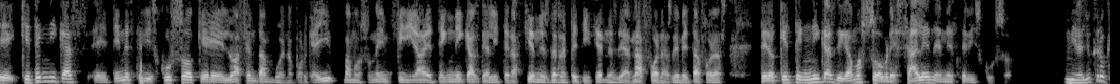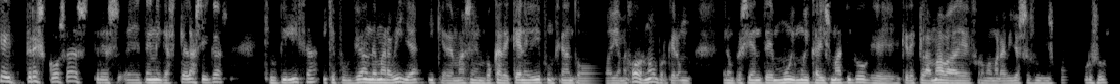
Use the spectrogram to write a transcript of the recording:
Eh, ¿Qué técnicas eh, tiene este discurso que lo hacen tan bueno? Porque hay, vamos, una infinidad de técnicas, de aliteraciones, de repeticiones, de anáforas, de metáforas. Pero ¿qué técnicas, digamos, sobresalen en este discurso? Mira, yo creo que hay tres cosas, tres eh, técnicas clásicas que utiliza y que funcionan de maravilla y que además en boca de Kennedy funcionan todavía mejor, ¿no? Porque era un, era un presidente muy, muy carismático que, que declamaba de forma maravillosa sus discursos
